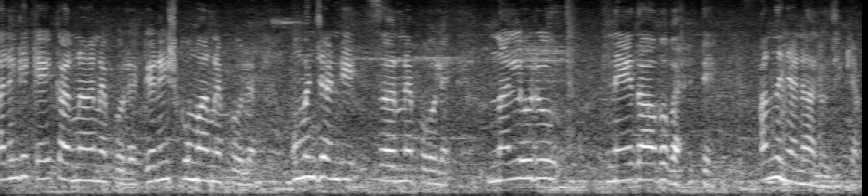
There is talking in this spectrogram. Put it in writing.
അല്ലെങ്കിൽ കെ കരുണാകരനെ പോലെ ഗണേഷ് കുമാറിനെ പോലെ ഉമ്മൻചാണ്ടി സാറിനെ പോലെ നല്ലൊരു നേതാവ് വരട്ടെ. അന്ന് ഞാൻ ആലോചിക്കാം.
